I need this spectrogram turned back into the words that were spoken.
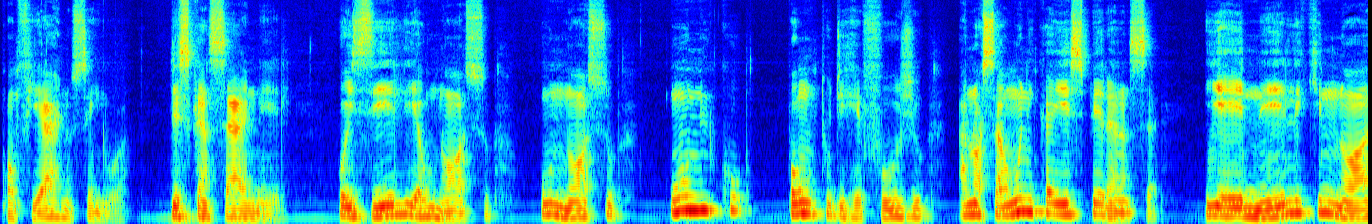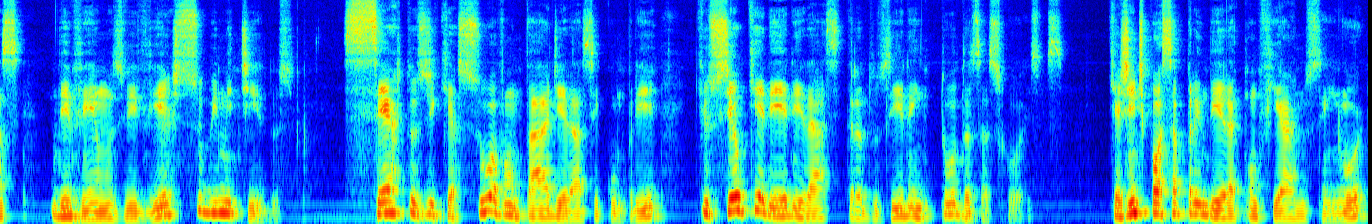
Confiar no Senhor, descansar nele, pois ele é o nosso, o nosso único ponto de refúgio a nossa única esperança, e é nele que nós devemos viver submetidos, certos de que a sua vontade irá se cumprir que o seu querer irá se traduzir em todas as coisas. Que a gente possa aprender a confiar no Senhor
